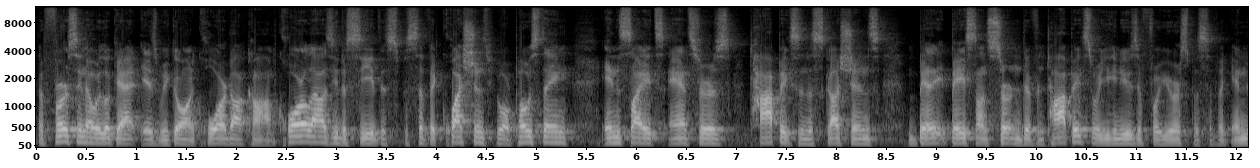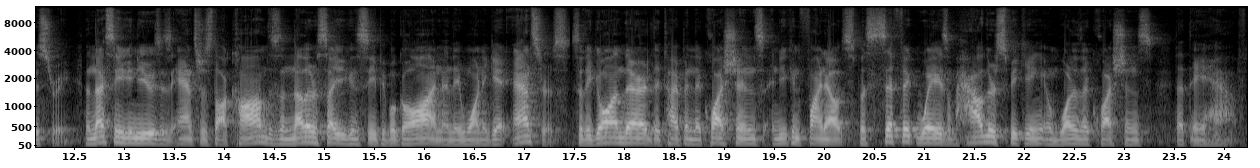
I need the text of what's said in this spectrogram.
The first thing that we look at is we go on Quora.com. Quora allows you to see the specific questions people are posting, insights, answers, topics and discussions based on certain different topics, or you can use it for your specific industry. The next thing you can use is answers.com. This is another site you can see people go on and they want to get answers. So they go on there, they type in the questions, and you can find out specific ways of how they're speaking and what are the questions that they have.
